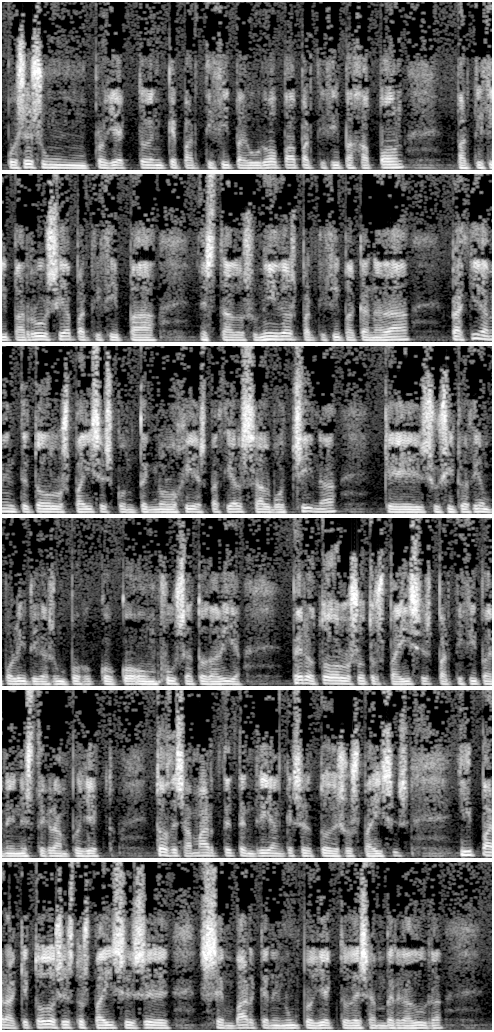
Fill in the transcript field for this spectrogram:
pues es un proyecto en que participa Europa, participa Japón, participa Rusia, participa Estados Unidos, participa Canadá, prácticamente todos los países con tecnología espacial, salvo China, que su situación política es un poco confusa todavía, pero todos los otros países participan en este gran proyecto. Entonces a Marte tendrían que ser todos esos países. Y para que todos estos países eh, se embarquen en un proyecto de esa envergadura,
